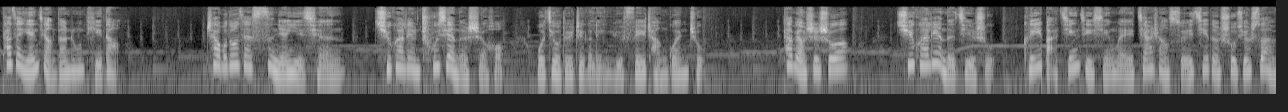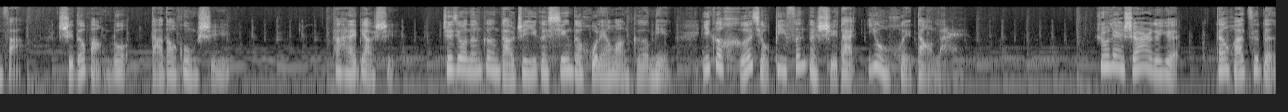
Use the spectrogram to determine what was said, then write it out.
他在演讲当中提到，差不多在四年以前，区块链出现的时候，我就对这个领域非常关注。他表示说。区块链的技术可以把经济行为加上随机的数学算法，使得网络达到共识。他还表示，这就能更导致一个新的互联网革命，一个合久必分的时代又会到来。入链十二个月，丹华资本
